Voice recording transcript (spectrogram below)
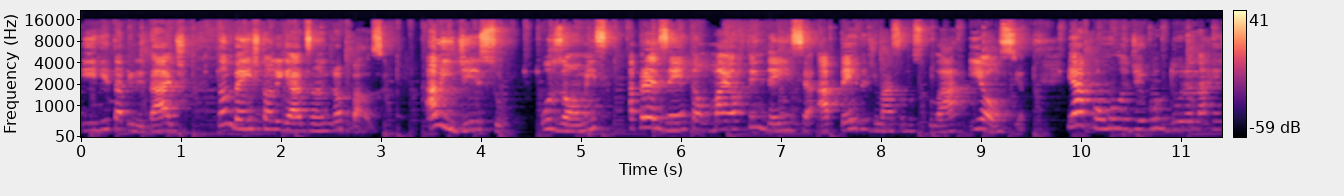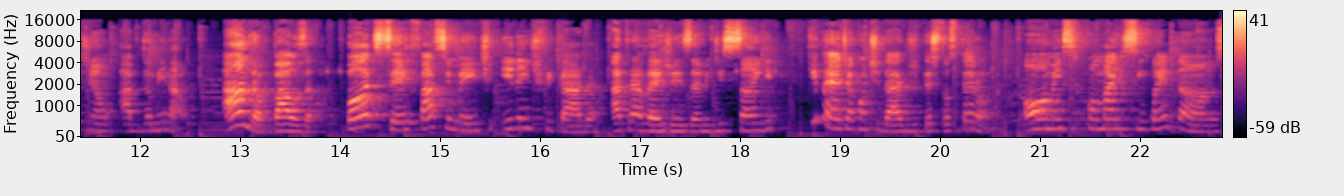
e irritabilidade, também estão ligados à andropausa. Além disso, os homens apresentam maior tendência à perda de massa muscular e óssea e acúmulo de gordura na região abdominal. A andropausa pode ser facilmente identificada através de um exame de sangue que mede a quantidade de testosterona. Homens com mais de 50 anos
